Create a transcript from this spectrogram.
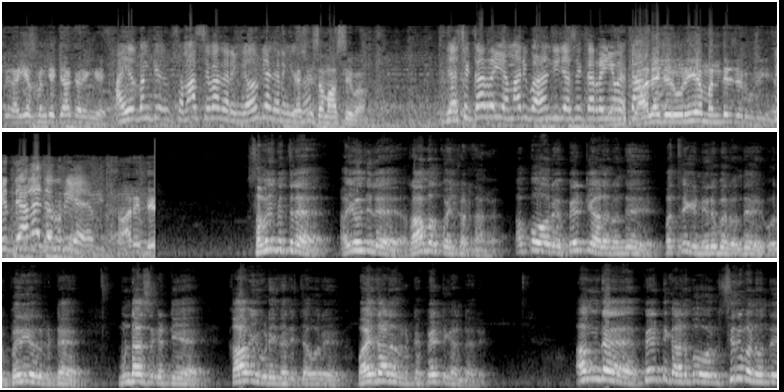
फिर आई बन के क्या करेंगे आई बन के समाज सेवा करेंगे और क्या करेंगे कैसी सर? समाज सेवा जैसे कर रही है हमारी बहन जी जैसे कर रही है वैसे विद्यालय जरूरी है मंदिर जरूरी है विद्यालय जरूरी है सारे देश சமீபத்தில் அயோத்தியில் ராமர் கோயில் கட்டினாங்க அப்போ ஒரு பேட்டியாளர் வந்து பத்திரிகை நிருபர் வந்து ஒரு பெரியவர்கிட்ட முண்டாசு கட்டிய காவி உடை தரித்த ஒரு வயதானவர்கிட்ட பேட்டி காண்டாரு அந்த பேட்டி காணும்போது ஒரு சிறுவன் வந்து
